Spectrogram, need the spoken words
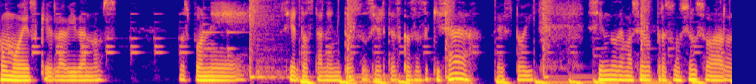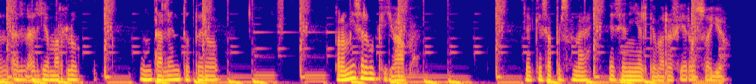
cómo es que la vida nos, nos pone ciertos talentos o ciertas cosas. Quizá estoy siendo demasiado presuncioso al, llamarlo un talento, pero para mí es algo que yo amo, ya que esa persona, ese niño al que me refiero, soy yo.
